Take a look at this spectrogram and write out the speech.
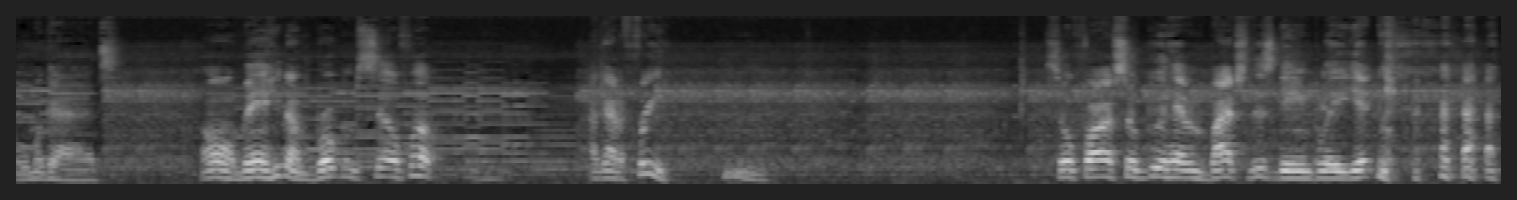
Oh my gods. Oh man, he done broke himself up. I got a free. Hmm. So far, so good. Haven't botched this gameplay yet.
